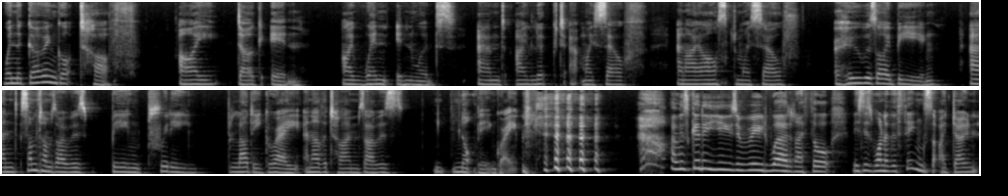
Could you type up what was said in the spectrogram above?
when the going got tough, I dug in. I went inwards and I looked at myself and I asked myself, who was I being? And sometimes I was being pretty bloody great, and other times I was not being great. I was going to use a rude word, and I thought this is one of the things that I don't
